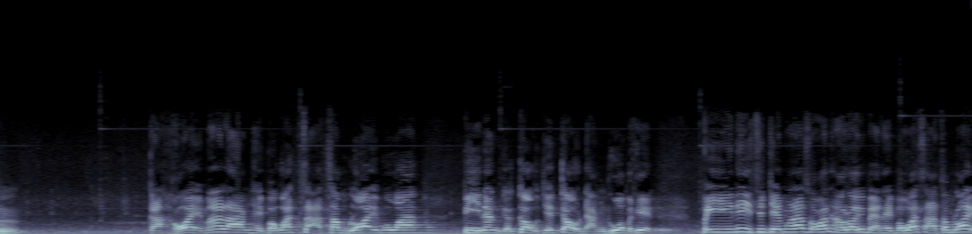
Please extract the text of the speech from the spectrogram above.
อืมกะขอให้มาลางให้ประวัติศาสตร์ซ้ำร้อยเพราะว่า ปีนั่นกับเก้าเจ็ดเก้าดังทั่วประเทศ ปีนี้สิบเจ็ดมกราสองพันห้าร้อยแปดให้ประวัติศาสตร์ซ้ำร้อย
